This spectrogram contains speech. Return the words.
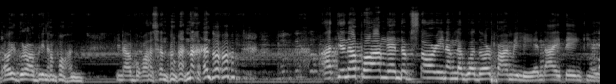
Ay, grabe naman. Kinabukasan ng anak, ano. At yun na po ang end of story ng Laguador family and I thank you.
